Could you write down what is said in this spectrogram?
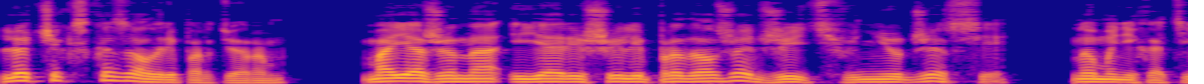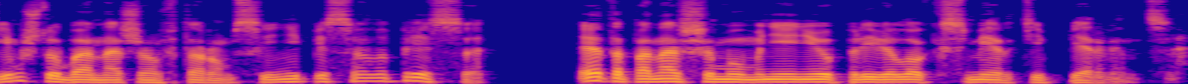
летчик сказал репортерам, «Моя жена и я решили продолжать жить в Нью-Джерси, но мы не хотим, чтобы о нашем втором сыне писала пресса. Это, по нашему мнению, привело к смерти первенца.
